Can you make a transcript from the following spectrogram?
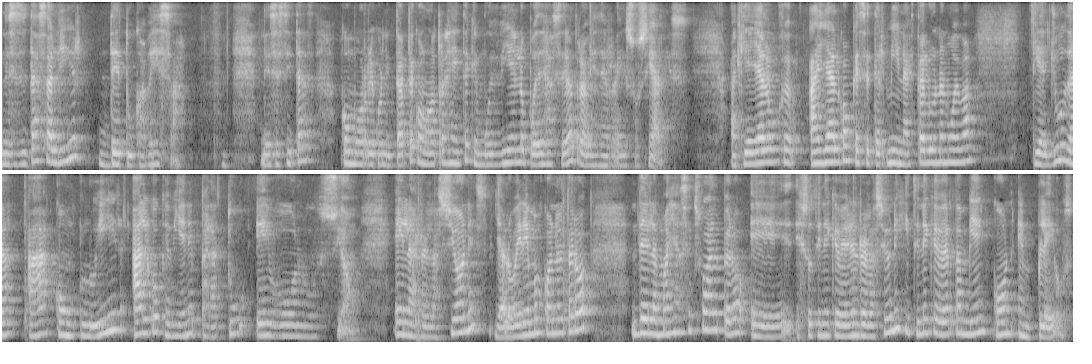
Necesitas salir de tu cabeza. Necesitas como reconectarte con otra gente que muy bien lo puedes hacer a través de redes sociales. Aquí hay algo que, hay algo que se termina. Esta luna nueva te ayuda a concluir algo que viene para tu evolución. En las relaciones, ya lo veremos con el tarot, de la magia sexual, pero eh, eso tiene que ver en relaciones y tiene que ver también con empleos.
